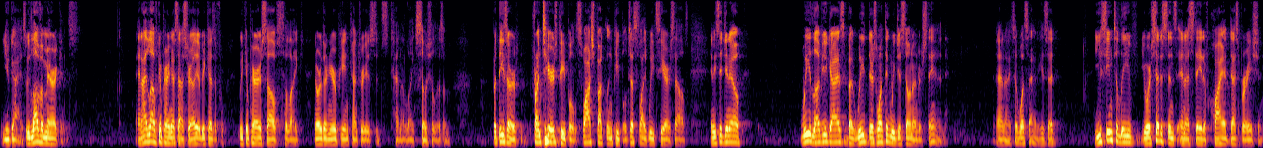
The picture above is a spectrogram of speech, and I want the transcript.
you guys, we love Americans. And I love comparing us to Australia because if we compare ourselves to like Northern European countries, it's kind of like socialism. But these are frontiers people, swashbuckling people, just like we see ourselves. And he said, You know, we love you guys, but we, there's one thing we just don't understand. And I said, What's that? He said, You seem to leave your citizens in a state of quiet desperation.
